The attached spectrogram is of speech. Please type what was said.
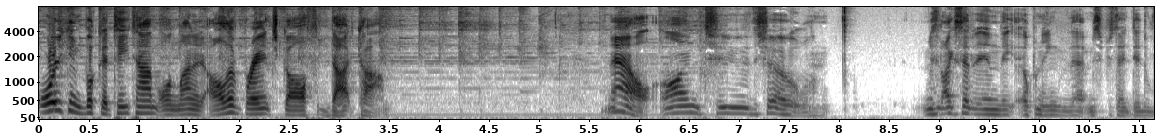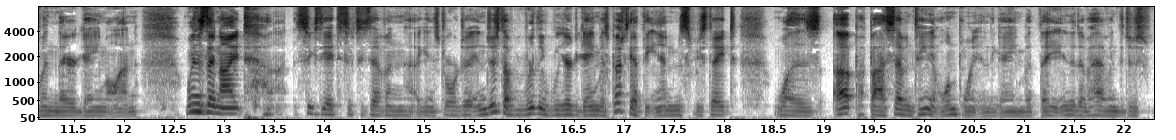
or you can book a tee time online at olivebranchgolf.com. Now, on to the show. Like I said in the opening, that Mississippi State did win their game on Wednesday night, uh, 68 to 67 against Georgia, in just a really weird game, especially at the end. Mississippi State was up by 17 at one point in the game, but they ended up having to just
